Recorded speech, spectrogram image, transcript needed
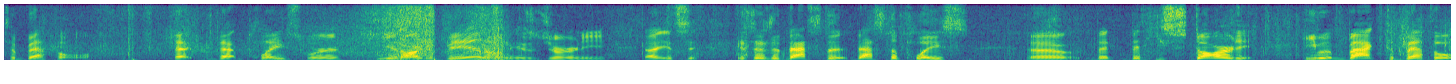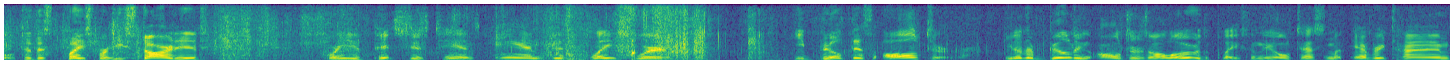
to Bethel, that, that place where he had already been on his journey. Uh, it says that that's the, that's the place uh, that, that he started. He went back to Bethel, to this place where he started, where he had pitched his tents, and this place where he built this altar. You know, they're building altars all over the place in the Old Testament. Every time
